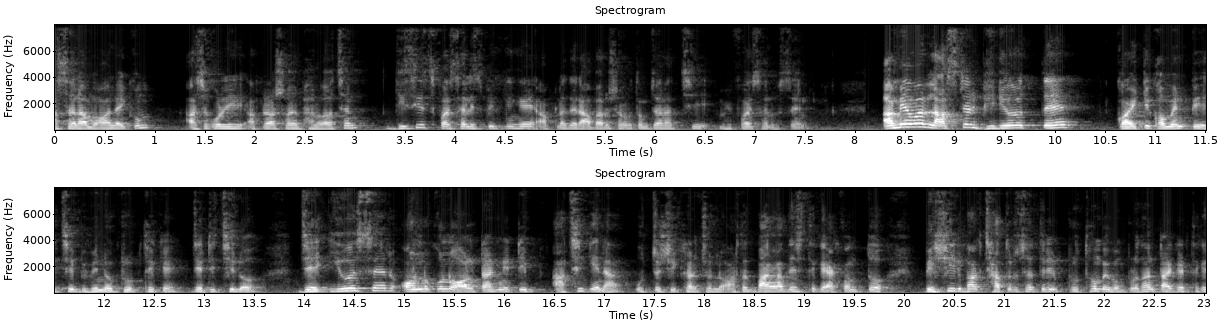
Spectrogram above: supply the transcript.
আসসালামু আলাইকুম। আশা করি আপনারা সবাই ভালো আছেন। দিস ইজ ফয়সাল স্পিকিং এ আপনাদের আবারও স্বাগতম জানাচ্ছি আমি ফয়সাল হোসেন। আমি আমার লাস্টের ভিডিওতে কয়েকটি কমেন্ট পেয়েছি বিভিন্ন গ্রুপ থেকে, যেটি ছিল যে ইউএস এর অন্য কোনো অল্টারনেটিভ আছে কিনা উচ্চশিক্ষার জন্য। অর্থাৎ বাংলাদেশ থেকে এখন তো বেশিরভাগ ছাত্রছাত্রীর প্রথম এবং প্রধান টার্গেট থাকে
